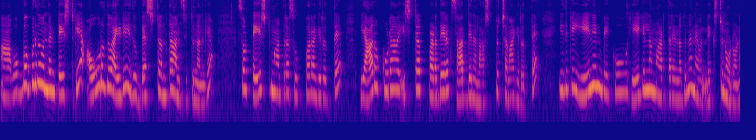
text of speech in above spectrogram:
ಒಬ್ಬೊಬ್ರದ್ದು ಒಂದೊಂದು ಟೇಸ್ಟ್ಗೆ ಅವ್ರದ್ದು ಐಡಿಯಾ ಇದು ಬೆಸ್ಟ್ ಅಂತ ಅನಿಸಿತ್ತು ನನಗೆ. ಸೊ, ಟೇಸ್ಟ್ ಮಾತ್ರ ಸೂಪರಾಗಿರುತ್ತೆ. ಯಾರು ಕೂಡ ಇಷ್ಟಪಡದೇ ಇರೋಕ್ಕೆ ಸಾಧ್ಯನಲ್ಲ ಅಷ್ಟು ಚೆನ್ನಾಗಿರುತ್ತೆ. ಇದಕ್ಕೆ ಏನೇನು ಬೇಕು, ಹೇಗೆಲ್ಲ ಮಾಡ್ತಾರೆ ಅನ್ನೋದನ್ನು ನಾವು ನೆಕ್ಸ್ಟ್ ನೋಡೋಣ.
